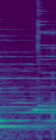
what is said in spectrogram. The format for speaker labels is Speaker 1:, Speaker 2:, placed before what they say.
Speaker 1: you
